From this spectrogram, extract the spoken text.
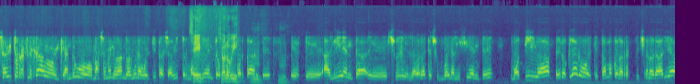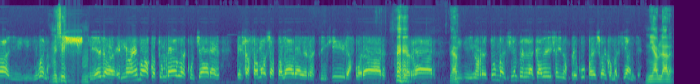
se ha visto reflejado, el que anduvo más o menos dando alguna vueltita, se ha visto el Sí, movimiento, yo lo vi. importante, Mm, mm. este alienta, eh, es, eh, la verdad que es un buen aliciente, motiva, pero claro, este, estamos con la restricción horaria y, y bueno, Y sí. y lo- eh, nos hemos acostumbrado a escuchar a esas famosas palabras de restringir, aforar, cerrar. Y, y nos retumban siempre en la cabeza y nos preocupa eso al comerciante. Ni hablar.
